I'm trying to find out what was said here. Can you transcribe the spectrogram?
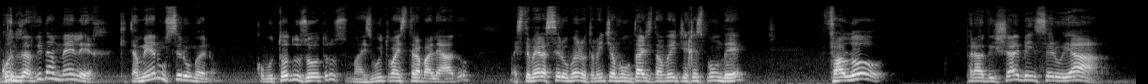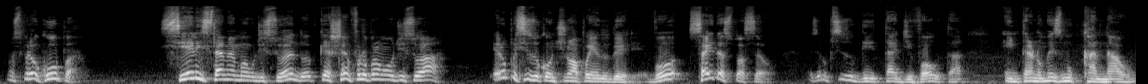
Quando David Ameller também era um ser humano, como todos os outros, mas muito mais trabalhado, mas também era ser humano, também tinha vontade talvez de responder, falou para Avishai Ben Seruyah, não se preocupa, se ele está me amaldiçoando, é porque Hashem falou para amaldiçoar. Eu não preciso continuar apanhando dele, vou sair da situação, mas eu não preciso gritar de volta, entrar no mesmo canal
